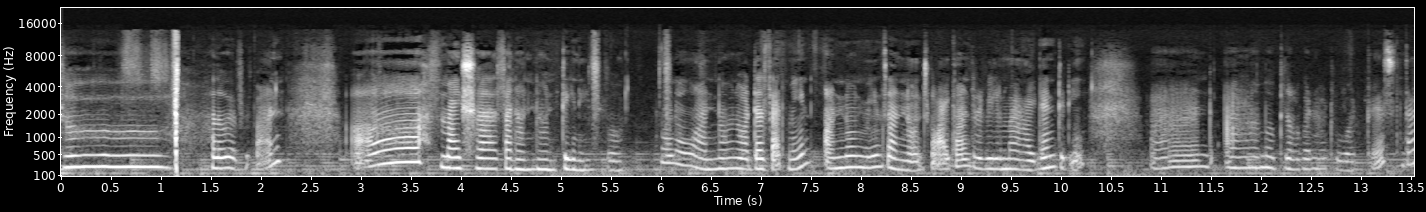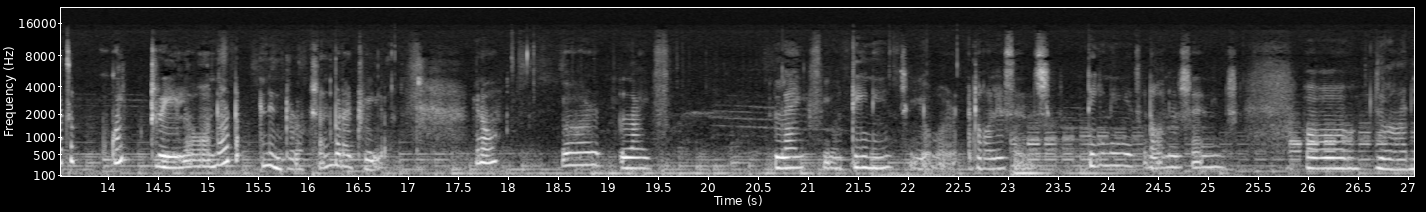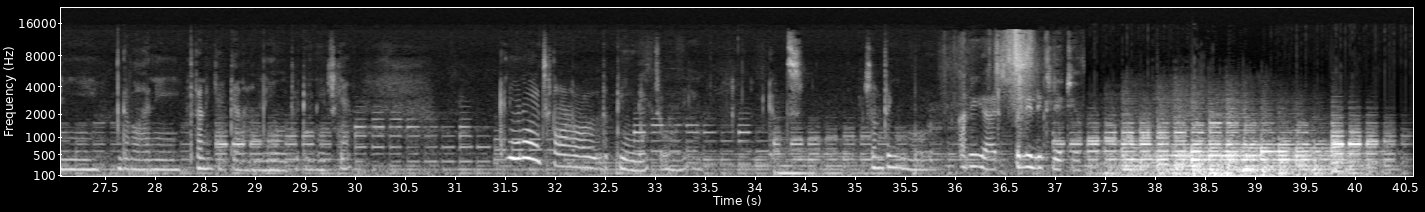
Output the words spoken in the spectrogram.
So, hello everyone. Uh, myself, an unknown teenager. No, no, unknown. What does that mean? Unknown means unknown. So, I can't reveal my identity. And I am a blogger at WordPress. That's a quick trailer, or not an introduction, but a trailer. You know, your life, life, your teenage, your adolescence, teenage, adolescence, um, Giovanni, होते teenage के and you know it's not all the teenage only it's something more अरे यार पहले लिख लेती हूँ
